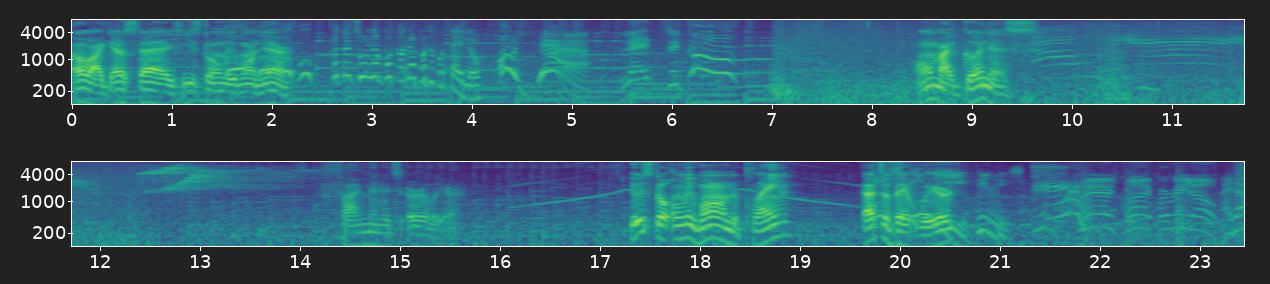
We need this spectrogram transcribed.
Oh, I guess that he's the only one there. Oh yeah, let's go. Oh my goodness. Five minutes earlier. He was the only one on the plane? That's a bit weird. Where's my burrito? I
